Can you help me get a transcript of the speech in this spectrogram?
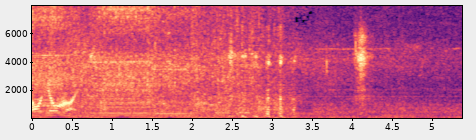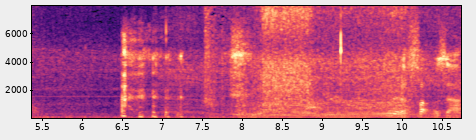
On your right. who the fuck was that?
